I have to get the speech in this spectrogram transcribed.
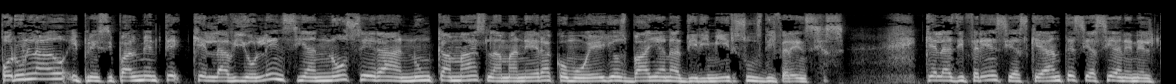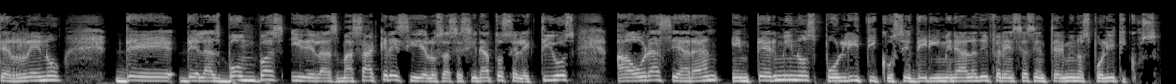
por un lado, y principalmente, que la violencia no será nunca más la manera como ellos vayan a dirimir sus diferencias que las diferencias que antes se hacían en el terreno de, de las bombas y de las masacres y de los asesinatos selectivos, ahora se harán en términos políticos, se dirimirán las diferencias en términos políticos.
